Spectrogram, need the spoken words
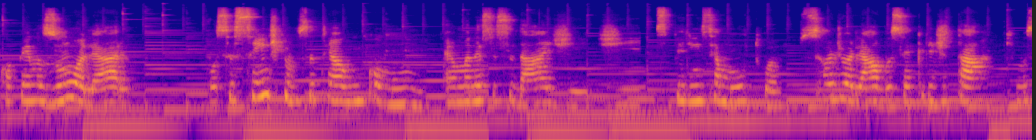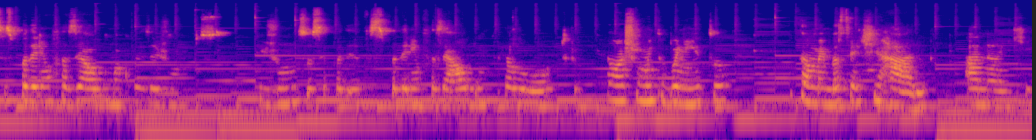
com apenas um olhar, você sente que você tem algo em comum, é uma necessidade de experiência mútua. Só de olhar, você acreditar que vocês poderiam fazer alguma coisa juntos. E juntos você poder, vocês poderiam fazer algo um pelo outro. Eu acho muito bonito e também bastante raro a Nanki.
